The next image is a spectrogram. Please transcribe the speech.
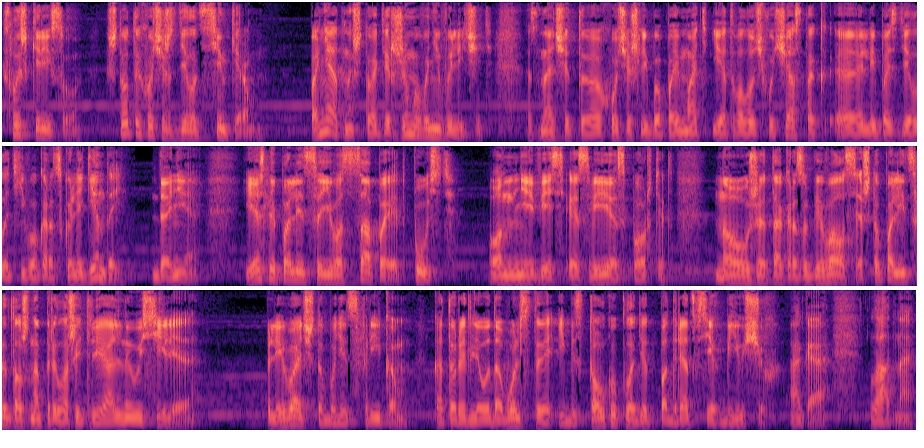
Слышь, Кирису, что ты хочешь сделать с Синкером? Понятно, что одержимого не вылечить. Значит, э, хочешь либо поймать и отволочь в участок, э, либо сделать его городской легендой? Да не. Если полиция его сцапает, пусть. Он мне весь СВС портит. Но уже так разубивался, что полиция должна приложить реальные усилия. Плевать, что будет с фриком, который для удовольствия и без толку кладет подряд всех бьющих. Ага, ладно.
